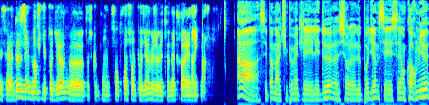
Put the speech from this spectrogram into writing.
Et c'est la deuxième marche du podium, euh, parce que bon, 103 sur le podium, je vais te mettre euh, Henrik Mas. Ah, c'est pas mal. Tu peux mettre les, les deux euh, sur le, le podium, c'est c'est encore mieux.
